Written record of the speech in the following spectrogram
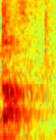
Grazie.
